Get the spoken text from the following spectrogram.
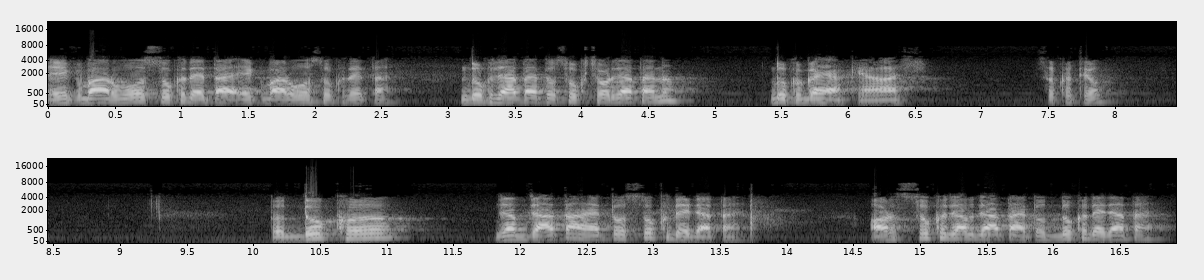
एक बार वो सुख देता है, एक बार वो सुख देता है। दुख जाता है तो सुख छोड़ जाता है ना? दुख गया क्या आज? सुख थो तो दुख जब जाता है तो सुख दे जाता है। और सुख जब जाता है तो दुख दे जाता है।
